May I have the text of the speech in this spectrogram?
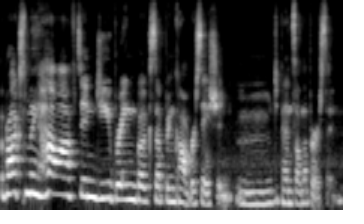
Approximately how often do you bring books up in conversation? Mm, depends on the person.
